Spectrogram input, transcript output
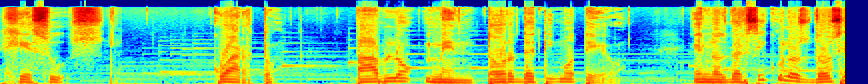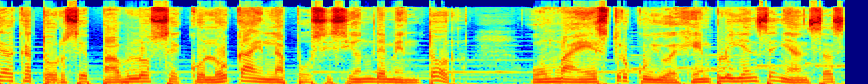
Jesús. Cuarto, Pablo, mentor de Timoteo. En los versículos 12 al 14, Pablo se coloca en la posición de mentor, un maestro cuyo ejemplo y enseñanzas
